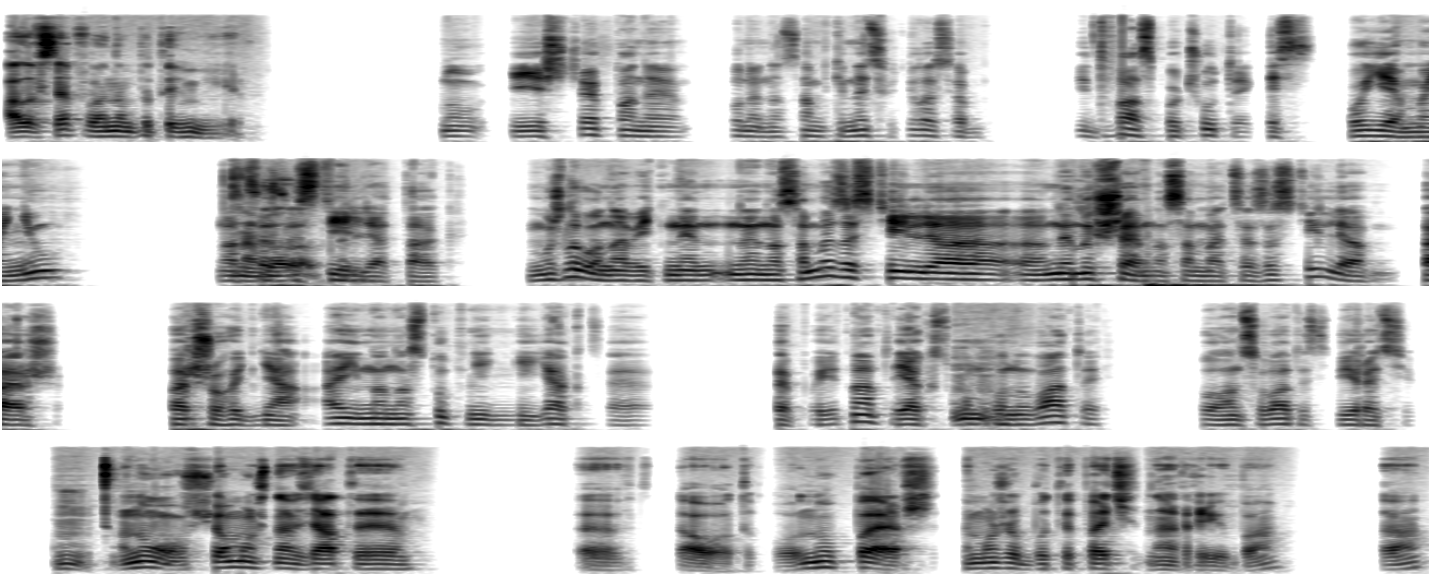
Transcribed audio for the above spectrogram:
Але все повинно бути в мірі. Ну і ще, пане Антоне, на сам кінець хотілося б від вас почути якесь своє меню на це Великдень. застілля, так. Можливо, навіть не, не на саме застілля, е, не лише на саме це застілля перше, першого дня, а й на наступні дні. Як це, це поєднати, як скомпонувати, балансувати свій раціон. Ну, що можна взяти е, цікавого такого? Ну, перше, це може бути печена риба, та?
